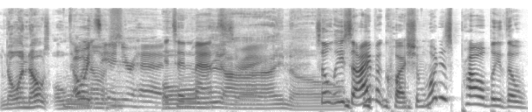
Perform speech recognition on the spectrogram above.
No one knows. Only Oh, it's knows. in your head. It's in only Matt's. I know. So, Lisa, I have a question. What is probably the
